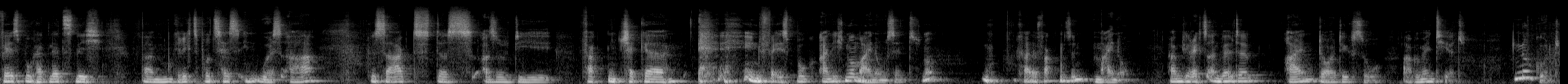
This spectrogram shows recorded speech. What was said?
Facebook hat letztlich beim Gerichtsprozess in USA gesagt, dass also die Faktenchecker in Facebook eigentlich nur Meinung sind. Ne? Keine Fakten sind Meinung. Haben die Rechtsanwälte eindeutig so argumentiert. Nun gut.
